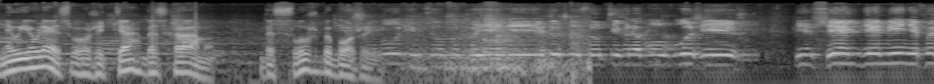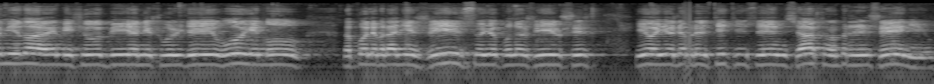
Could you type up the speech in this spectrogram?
не уявляє свого життя без храму, без служби Божої. Молимся душу усопших рабов Божьих и всех, где не поминаем еще убиенных и воинов, на поле брани жизнь свою положивших, и о еже простите всем всякому прегрешению,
